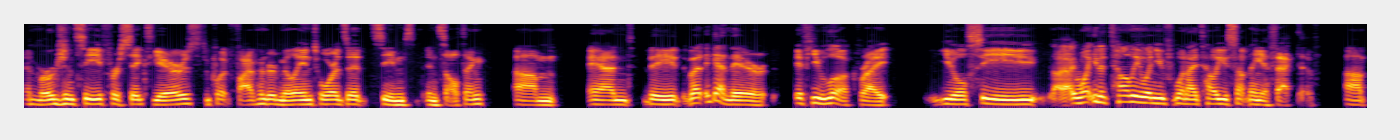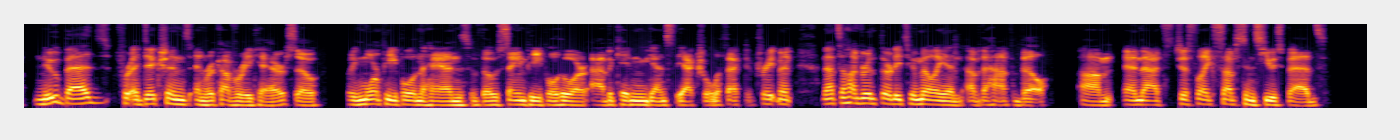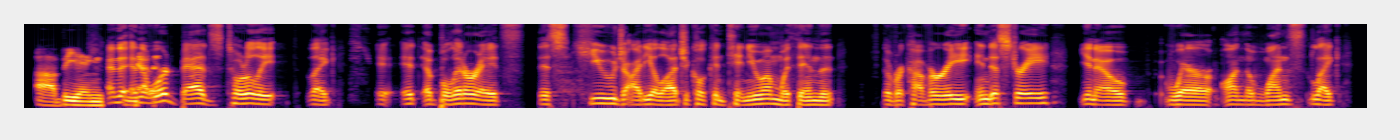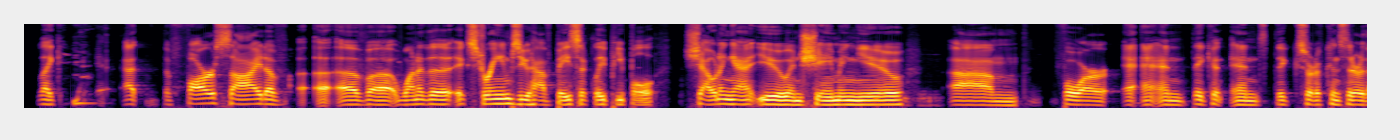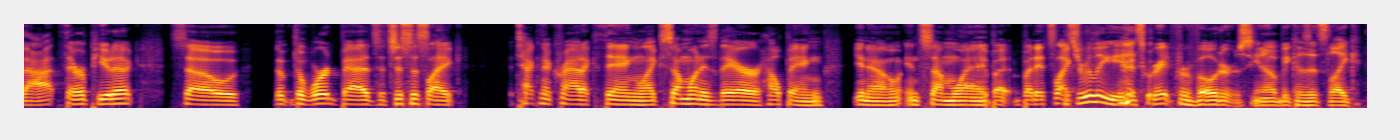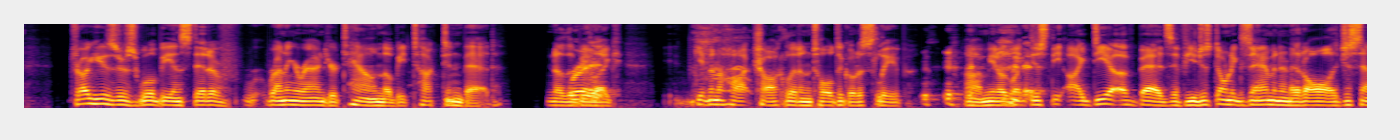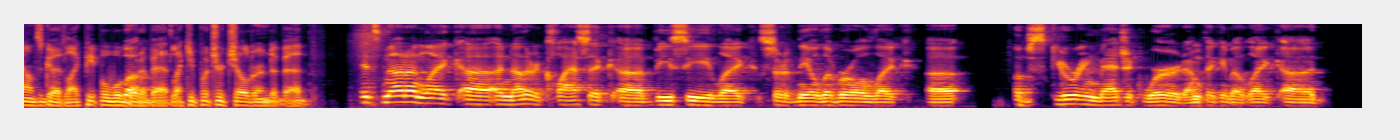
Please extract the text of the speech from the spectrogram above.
emergency for six years, to put 500 million towards it seems insulting. Um, and the but again, they're if you look right, you'll see. I want you to tell me when you when I tell you something effective. Uh, new beds for addictions and recovery care. So putting more people in the hands of those same people who are advocating against the actual effective treatment. That's 132 million of the half a bill, um, and that's just like substance use beds uh, being And the, and the word beds totally like it, it obliterates this huge ideological continuum within the the recovery industry. You know, where on the ones like like at the far side of uh, of uh, one of the extremes, you have basically people shouting at you and shaming you um, for, and they can and they sort of consider that therapeutic. So the the word beds, it's just this like technocratic thing like someone is there helping you know in some way but but it's like it's really it's great for voters you know because it's like drug users will be instead of running around your town they'll be tucked in bed you know they'll be like given a hot chocolate and told to go to sleep um, you know like just the idea of beds if you just don't examine it at all it just sounds good like people will go to bed like you put your children to bed It's not unlike uh, another classic uh, BC, like sort of neoliberal, like uh, obscuring magic word. I'm thinking about like uh,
